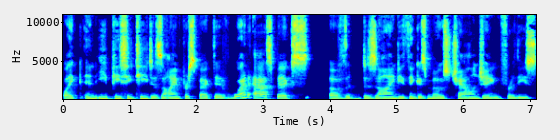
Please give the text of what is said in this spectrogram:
like an EPCT design perspective, what aspects of the design do you think is most challenging for these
